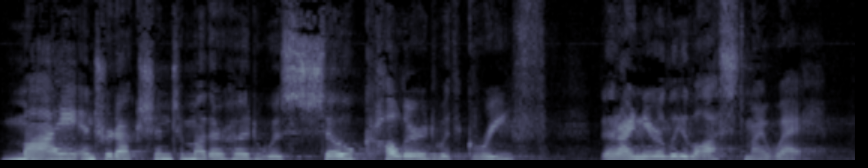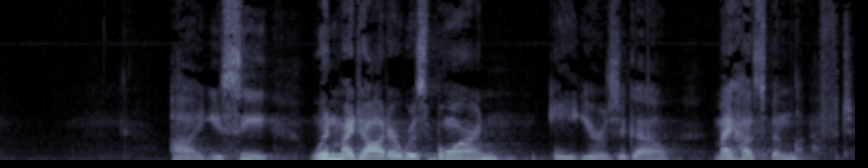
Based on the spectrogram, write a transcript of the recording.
My introduction to motherhood was so colored with grief that I nearly lost my way. Uh, you see, when my daughter was born, eight years ago, my husband left.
